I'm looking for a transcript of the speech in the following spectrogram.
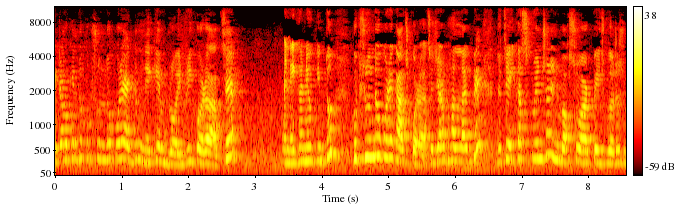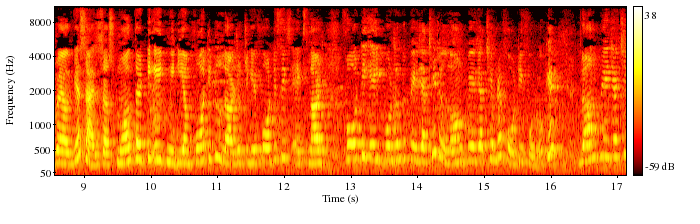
এটাও কিন্তু খুব সুন্দর করে একদম নেকে এমব্রয়ডারি করা আছে। And এখানেও কিন্তু খুব সুন্দর করে কাজ করা আছে। যার ভালো লাগবে যে take a screenshot inbox to our page bloods by Olvia sizes are small 38 medium 42 large হচ্ছে গিয়ে 46 এক্স লার্জ 48 পর্যন্ত পেয়ে যাচ্ছি। এটা লং পেয়ে যাচ্ছি আমরা 44 ওকে লং পেয়ে যাচ্ছি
